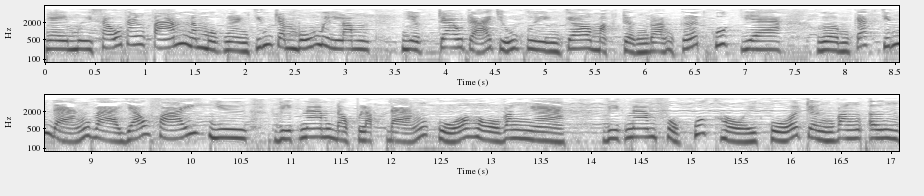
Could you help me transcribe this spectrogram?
Ngày 16 tháng 8 năm 1945, Nhật trao trả chủ quyền cho mặt trận đoàn kết quốc gia, gồm các chính đảng và giáo phái như Việt Nam Độc lập Đảng của Hồ Văn Ngà, Việt Nam Phục Quốc hội của Trần Văn Ân,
